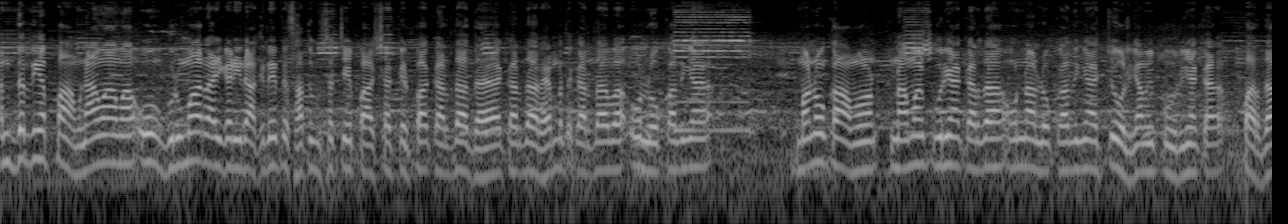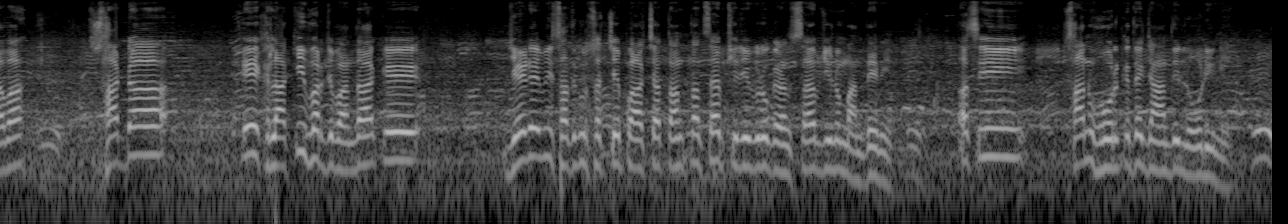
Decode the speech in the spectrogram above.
ਅੰਦਰ ਦੀਆਂ ਭਾਵਨਾਵਾਂ ਵਾ ਉਹ ਗੁਰੂ ਮਹਾਰਾਜ ਗੜੀ ਰੱਖਦੇ ਤੇ ਸਤਿਗੁਰ ਸੱਚੇ ਪਾਤਸ਼ਾਹ ਕਿਰਪਾ ਕਰਦਾ ਦਇਆ ਕਰਦਾ ਰਹਿਮਤ ਕਰਦਾ ਵਾ ਉਹ ਲੋਕਾਂ ਦੀਆਂ ਮਨੋ ਕਾਮਨਾਵਾਂ ਪੂਰੀਆਂ ਕਰਦਾ ਉਹਨਾਂ ਲੋਕਾਂ ਦੀਆਂ ਝੋਲੀਆਂ ਵੀ ਪੂਰੀਆਂ ਕਰ- ਭਰਦਾ ਵਾ ਸਾਡਾ ਇਹ اخلاقی ਫਰਜ਼ ਬਣਦਾ ਕਿ ਜਿਹੜੇ ਵੀ ਸਤਿਗੁਰੂ ਸੱਚੇ ਪਾਤਸ਼ਾਹ ਤਨ ਤਨ ਸਾਹਿਬ ਸ੍ਰੀ ਗੁਰੂ ਗ੍ਰੰਥ ਸਾਹਿਬ ਜੀ ਨੂੰ ਮੰਨਦੇ ਨੇ ਅਸੀਂ ਸਾਨੂੰ ਹੋਰ ਕਿਤੇ ਜਾਣ ਦੀ ਲੋੜ ਹੀ ਨਹੀਂ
